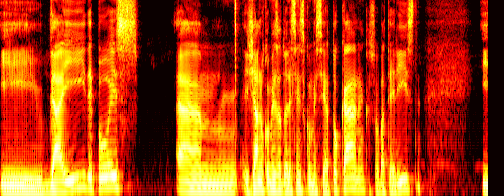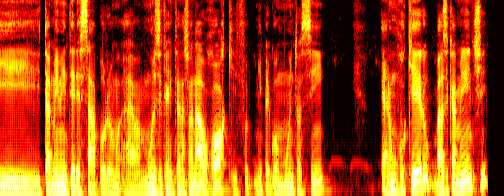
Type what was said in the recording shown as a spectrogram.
E daí depois um, já no começo da adolescência comecei a tocar, né? Que eu sou baterista. E também me interessar por a música internacional, rock, foi, me pegou muito assim. Era um roqueiro, basicamente,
